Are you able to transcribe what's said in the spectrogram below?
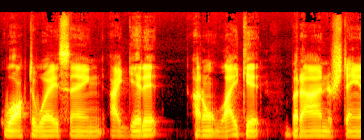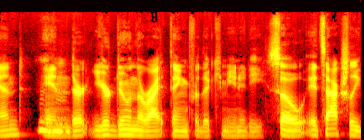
walked away saying, "I get it. I don't like it, but I understand." And they're, you're doing the right thing for the community. So it's actually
